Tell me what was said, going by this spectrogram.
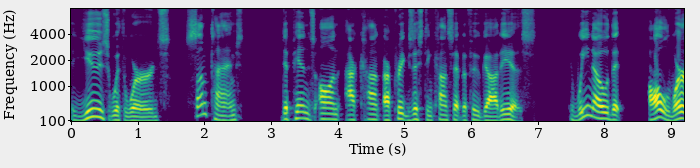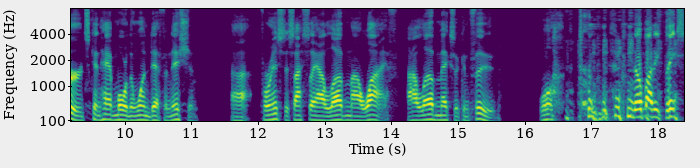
use with words sometimes depends on our, con- our pre existing concept of who God is. We know that all words can have more than one definition. Uh, for instance, I say, I love my wife. I love Mexican food. Well, nobody thinks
